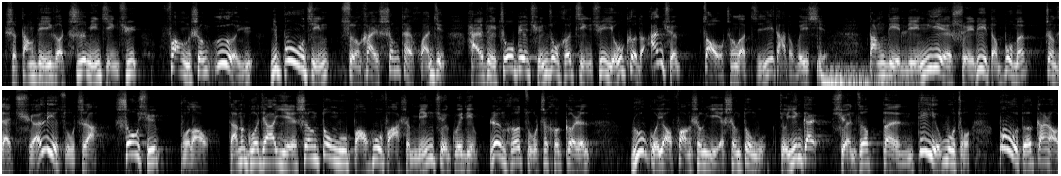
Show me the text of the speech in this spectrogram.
是当地一个知名景区，放生鳄鱼，你不仅损害生态环境，还对周边群众和景区游客的安全造成了极大的威胁。当地林业、水利等部门正在全力组织啊搜寻捕捞。咱们国家《野生动物保护法》是明确规定，任何组织和个人，如果要放生野生动物，就应该选择本地物种，不得干扰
